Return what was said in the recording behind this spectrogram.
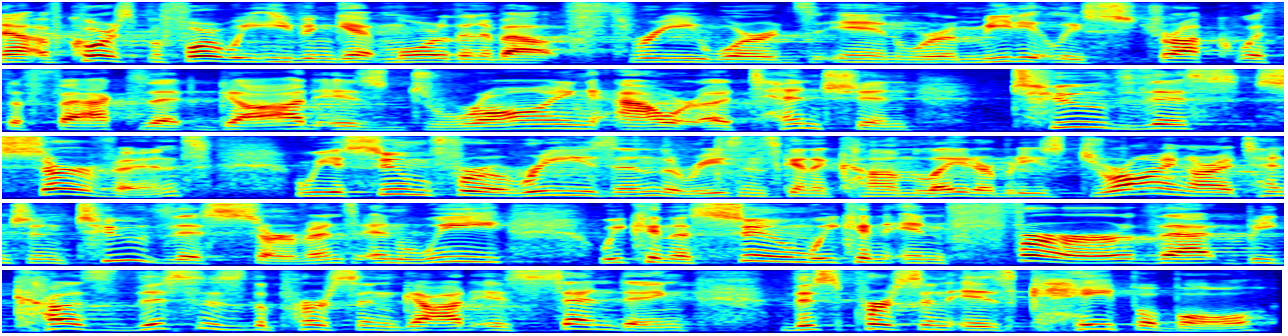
Now, of course, before we even get more than about three words in, we're immediately struck with the fact that God is drawing our attention to this servant. We assume for a reason, the reason's going to come later, but he's drawing our attention to this servant, and we, we can assume, we can infer that because this is the person God is sending, this person is capable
